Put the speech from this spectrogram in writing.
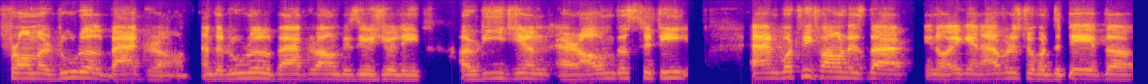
from a rural background. And the rural background is usually a region around the city. And what we found is that, you know, again, averaged over the day, the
